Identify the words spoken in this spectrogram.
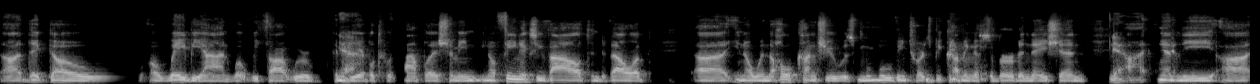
uh, that go uh, way beyond what we thought we were going to Yeah. be able to accomplish. I mean, you know, Phoenix evolved and developed. Uh, you know, when the whole country was moving towards becoming a suburban nation, Yeah. uh, and the uh,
